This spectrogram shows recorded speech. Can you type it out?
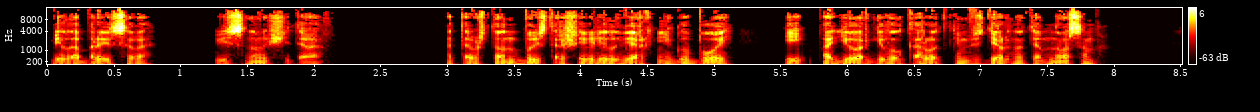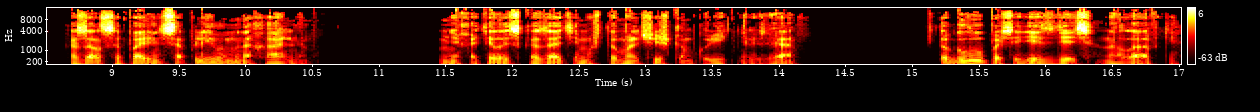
белобрысого, веснущатого. От того, что он быстро шевелил верхней губой, и подергивал коротким вздернутым носом, казался парень сопливым и нахальным. Мне хотелось сказать ему, что мальчишкам курить нельзя, что глупо сидеть здесь на лавке,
